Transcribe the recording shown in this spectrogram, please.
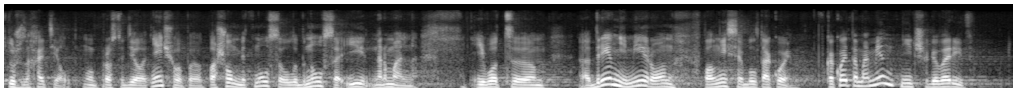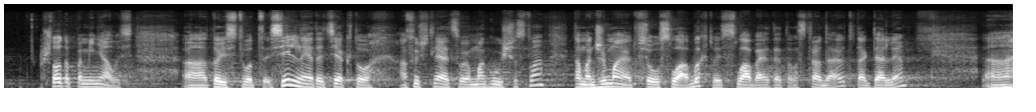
просто потому захотел. Ну, просто делать нечего, пошел, метнулся, улыбнулся и нормально. И вот э, древний мир, он вполне себе был такой. В какой-то момент Ницше говорит, что-то поменялось. А, то есть вот сильные это те, кто осуществляет свое могущество, там отжимают все у слабых, то есть слабые от этого страдают и так далее. А,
